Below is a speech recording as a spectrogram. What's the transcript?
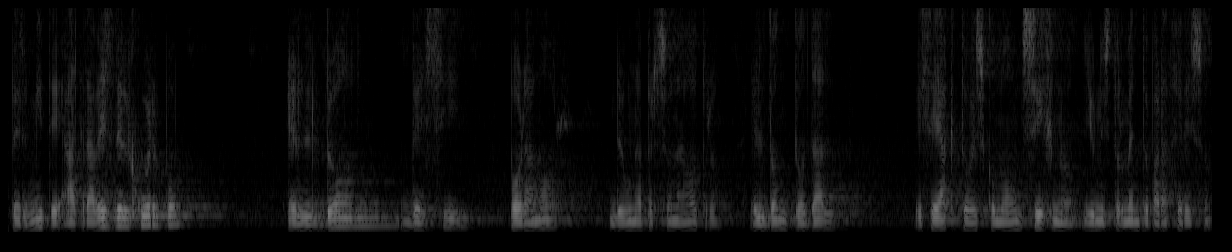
permite a través del cuerpo el don de sí por amor de una persona a otro, el don total. Ese acto es como un signo y un instrumento para hacer eso.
